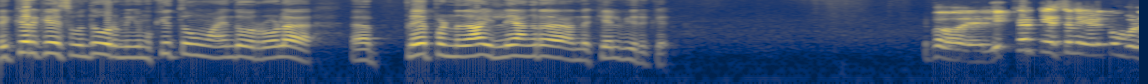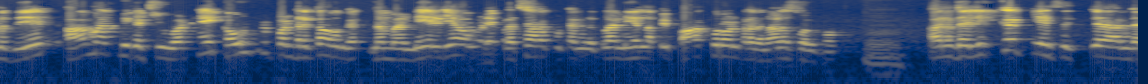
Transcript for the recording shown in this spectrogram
லிக்கர் கேஸ் வந்து ஒரு மிக முக்கியத்துவம் வாய்ந்த ஒரு ரோலை ப்ளே பண்ணுதா இல்லையாங்கிற அந்த கேள்வி இருக்குது இப்போ லிக்கர் கேஸ்ல எடுக்கும் பொழுது ஆம் ஆத்மி கட்சி உடனே கவுண்டர் பண்றதுக்கு அவங்க நம்ம நேரடியா அவங்களுடைய பிரச்சார கூட்டங்களுக்கு எல்லாம் நேர்ல போய் பாக்குறோன்றதுனால சொல்றோம். அந்த லிக்கர் கேஸுக்கு அந்த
